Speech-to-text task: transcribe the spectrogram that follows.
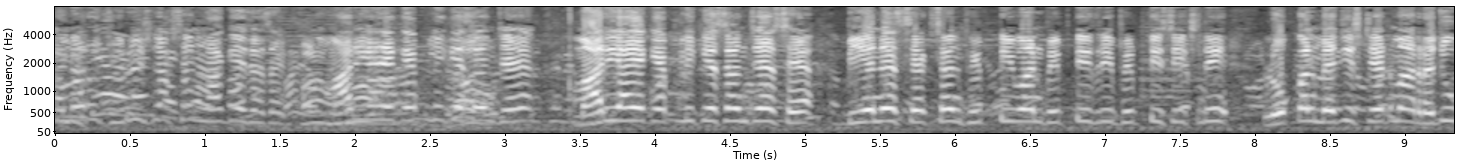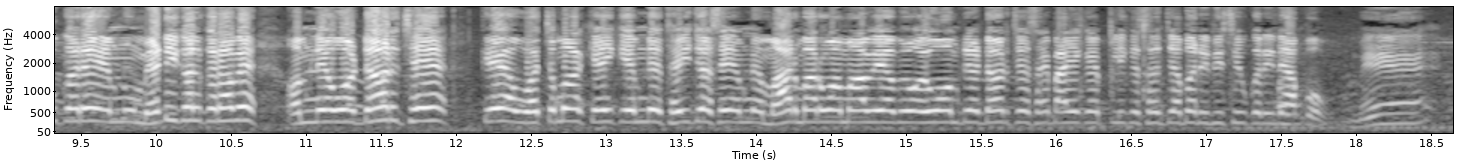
તમારું jurisdiction લાગે છે મારી આ એક એપ્લિકેશન છે, મારી આ એક એપ્લિકેશન છે BNS section fifty one fifty three fifty સિક્સની લોકલ મેજિસ્ટ્રેટમાં રજૂ કરે, એમનું મેડિકલ કરાવે. અમને એવો ડર છે કે વચમાં ક્યાંક એમને થઈ જશે, એમને માર મારવામાં આવે, એવો અમને ડર છે. સાહેબ, આ એક એપ્લિકેશન છે, અમારી રિસીવ કરીને આપો. મેં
